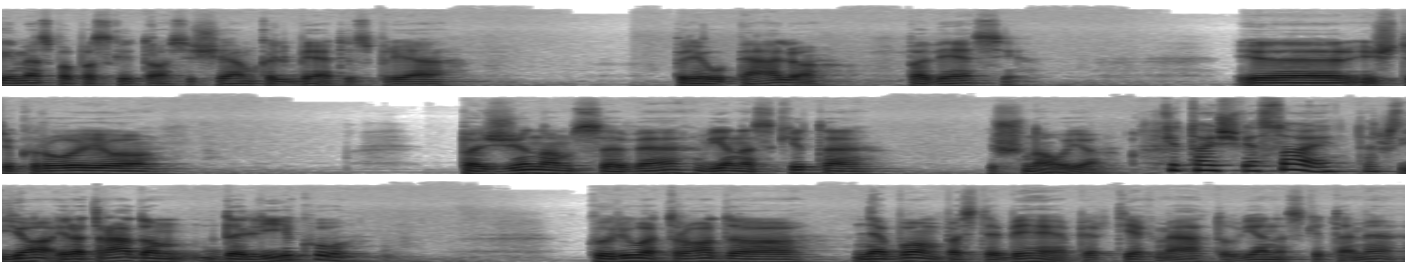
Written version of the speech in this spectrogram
kai mes po paskaitos išėjom kalbėtis prie, prie upelio pavėsį. Ir iš tikrųjų pažinom save vienas kitą iš naujo. Kitoj šviesoj, tarsi. Jo, ir atradom dalykų, kurių atrodo nebuvom pastebėję per tiek metų vienas kitame.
